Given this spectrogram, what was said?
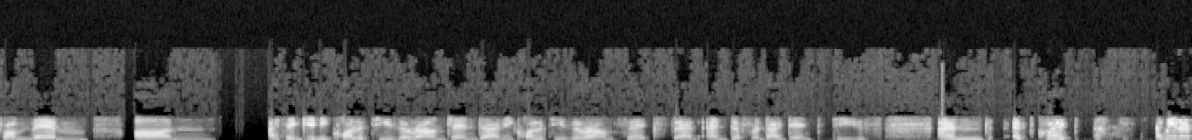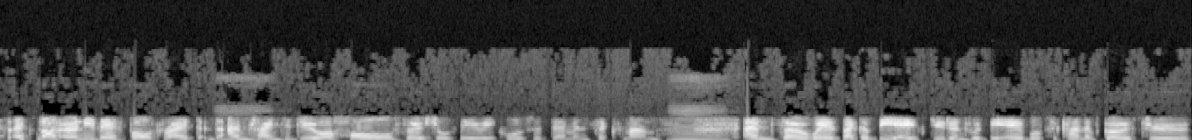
from them on I think inequalities around gender, inequalities around sex, and, and different identities. And it's quite, I mean, it's it's not only their fault, right? Mm. I'm trying to do a whole social theory course with them in six months, mm. and so whereas like a BA student would be able to kind of go through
